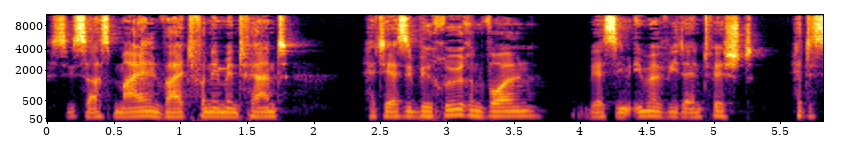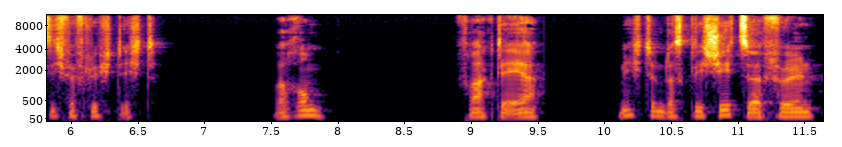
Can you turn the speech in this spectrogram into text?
Sie saß meilenweit von ihm entfernt. Hätte er sie berühren wollen, wäre sie ihm immer wieder entwischt, hätte sich verflüchtigt. Warum? fragte er, nicht um das Klischee zu erfüllen,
